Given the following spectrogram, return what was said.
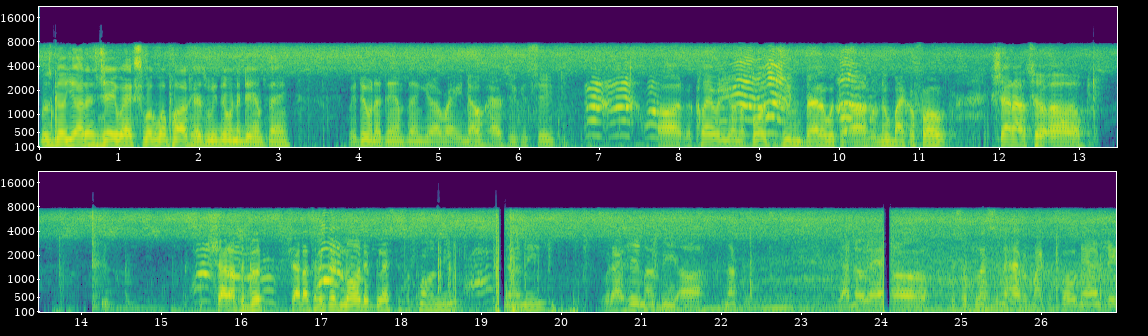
What's good, y'all? This is J Wax, Smoke About Podcast. We're doing the damn thing. We're doing the damn thing, Y'all already know, as you can see. Uh, the clarity on the voice is even better with the, uh, the new microphone. Shout out to uh, shout out to good shout out to the good Lord that blessed this upon me. You know what I mean? Without him I'd be uh nothing. Y'all know that. Uh, it's a blessing to have a microphone now. J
